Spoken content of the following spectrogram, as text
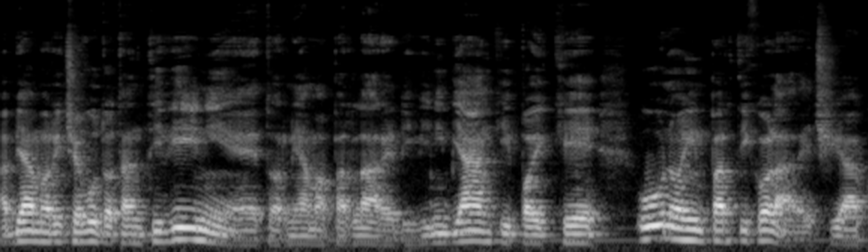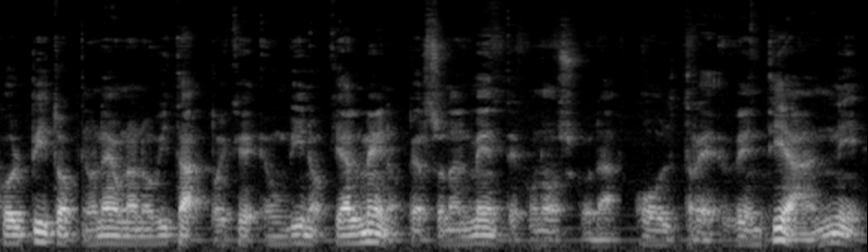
Abbiamo ricevuto tanti vini e torniamo a parlare di vini bianchi poiché uno in particolare ci ha colpito, non è una novità poiché è un vino che almeno personalmente conosco da oltre 20 anni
